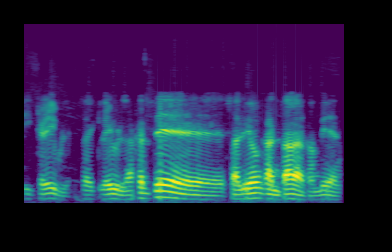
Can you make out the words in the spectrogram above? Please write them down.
increíble, increíble. La gente salió encantada también.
